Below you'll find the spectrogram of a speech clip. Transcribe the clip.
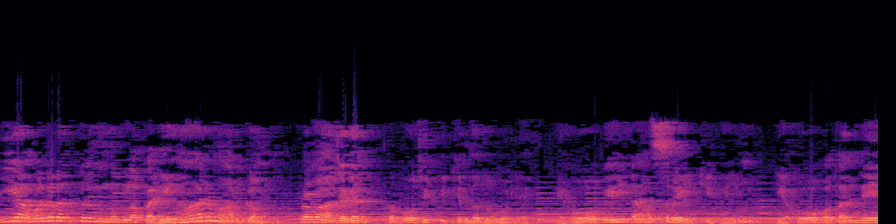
ഈ അപകടത്തിൽ നിന്നുള്ള പരിഹാരമാർഗം പ്രവാചകൻ പ്രബോധിപ്പിക്കുന്നതുപോലെ യഹോവയിൽ ആശ്രയിക്കുകയും യഹോവ തന്നെ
